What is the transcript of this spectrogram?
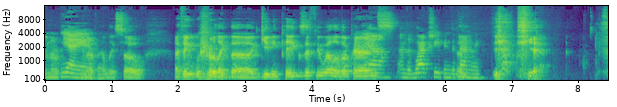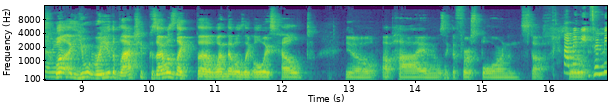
In our Yeah, in yeah. our family, so. I think we were like the guinea pigs, if you will, of our parents. Yeah, and the black sheep in the And- family. yeah. So yeah. Well, you were you the black sheep? Because I was like the one that was like always held, you know, up high, and I was like the firstborn and stuff. I mean, for me,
